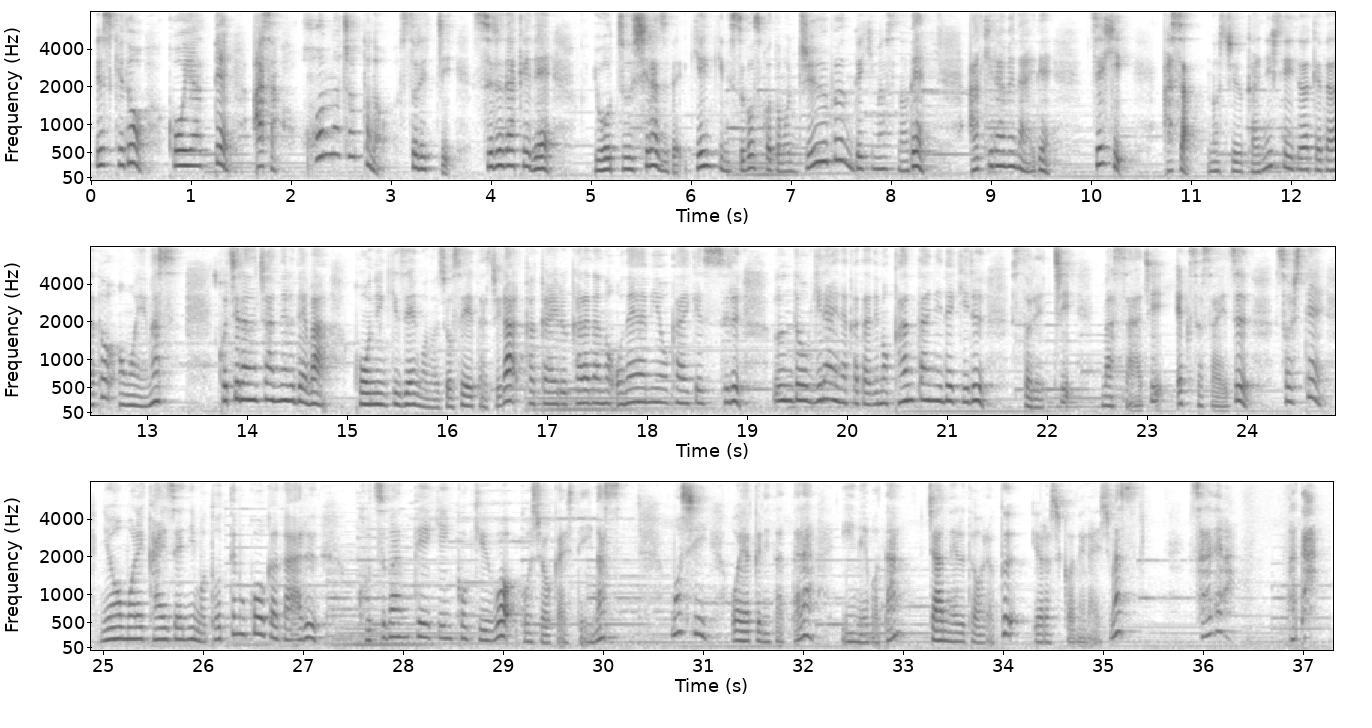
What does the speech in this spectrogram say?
ですけどこうやって朝ほんのちょっとのストレッチするだけで腰痛知らずで元気に過ごすことも十分できますので諦めないで是非朝の習慣にしていただけたらと思います。こちらのチャンネルでは更年期前後の女性たちが抱える体のお悩みを解決する運動嫌いな方でも簡単にできるストレッチマッサージエクササイズそして尿漏れ改善にもとっても効果がある骨盤底筋呼吸をご紹介しています。もしお役に立ったらいいねボタンチャンネル登録よろしくお願いします。それではまた。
